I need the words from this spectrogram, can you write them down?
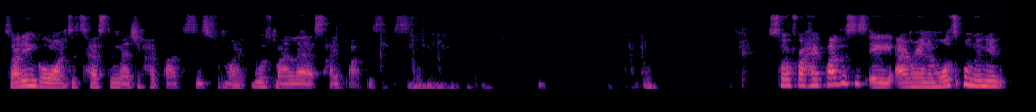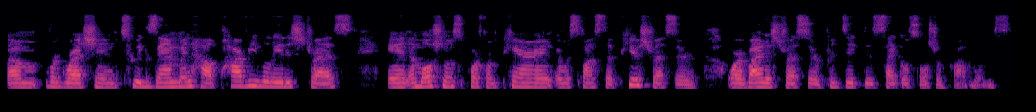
So I didn't go on to test the matching hypothesis for my, with my last hypothesis. So for hypothesis A, I ran a multiple linear um, regression to examine how poverty-related stress and emotional support from parent in response to a peer stressor or violent stressor predicted psychosocial problems.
